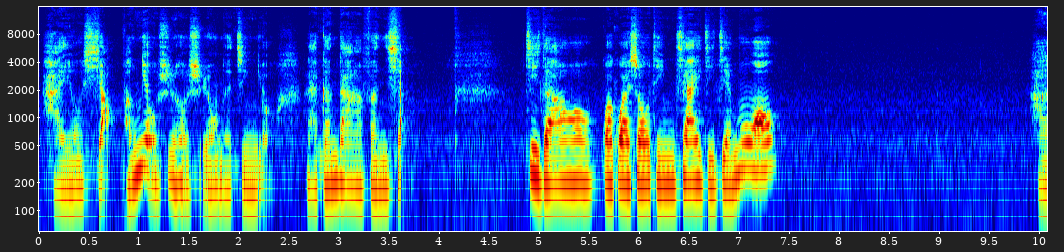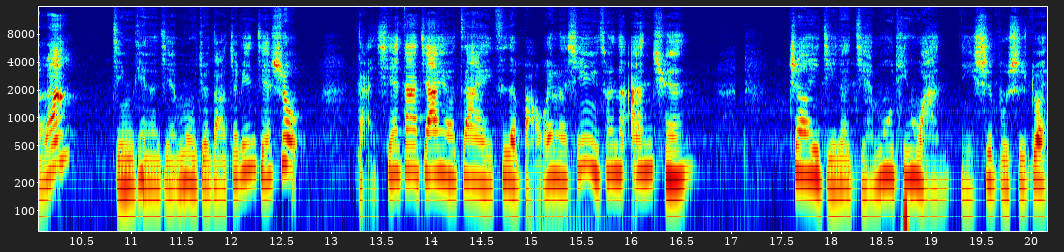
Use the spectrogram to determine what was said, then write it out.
还有小朋友适合使用的精油来跟大家分享。记得哦乖乖收听下一集节目哦。好啦，今天的节目就到这边结束，感谢大家又再一次的保卫了新宇村的安全。这一集的节目听完，你是不是对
